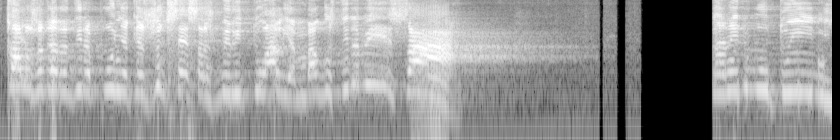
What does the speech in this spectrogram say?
Kalau saudara tidak punya kesuksesan spiritual yang bagus, tidak bisa. Karena itu butuh ini.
